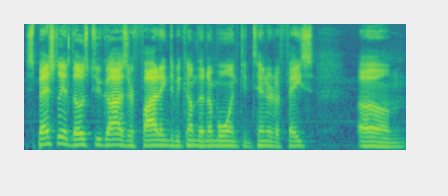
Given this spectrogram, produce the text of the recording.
especially if those two guys are fighting to become the number one contender to face um,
